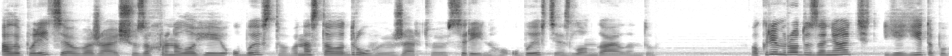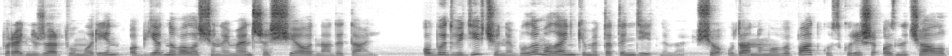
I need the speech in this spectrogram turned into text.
але поліція вважає, що за хронологією убивства вона стала другою жертвою серійного убивці з Лонг-Айленду. Окрім роду занять, її та попередню жертву Морін об'єднувала щонайменше ще одна деталь. Обидві дівчини були маленькими та тендітними, що у даному випадку скоріше означало б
